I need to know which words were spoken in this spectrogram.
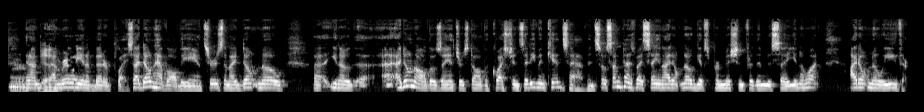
mm, and I'm yeah. I'm really in a better place. I don't have all the answers, and I don't know. Uh, you know, the, I don't know all those answers to all the questions that even kids have, and so sometimes by saying I don't know gives permission for them to say, you know what, I don't know either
